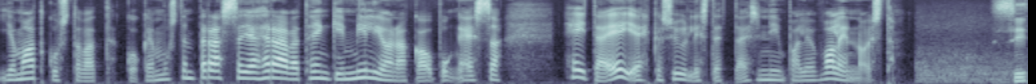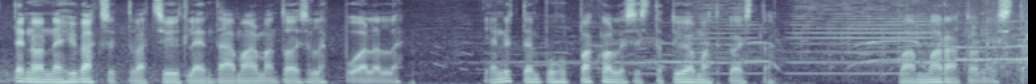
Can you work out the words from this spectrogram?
ja matkustavat kokemusten perässä ja heräävät henkiin miljoonakaupungeissa, heitä ei ehkä syyllistettäisi niin paljon valinnoista. Sitten on ne hyväksyttävät syyt lentää maailman toiselle puolelle. Ja nyt en puhu pakollisista työmatkoista, vaan maratonista.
